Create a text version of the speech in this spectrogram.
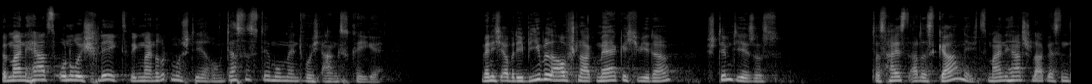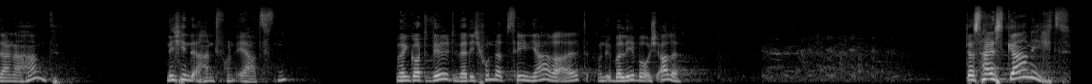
Wenn mein Herz unruhig schlägt wegen meiner Rhythmusstörung, das ist der Moment, wo ich Angst kriege. Wenn ich aber die Bibel aufschlage, merke ich wieder, Stimmt, Jesus. Das heißt alles gar nichts. Mein Herzschlag ist in deiner Hand, nicht in der Hand von Ärzten. Und wenn Gott will, werde ich 110 Jahre alt und überlebe euch alle. Das heißt gar nichts.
